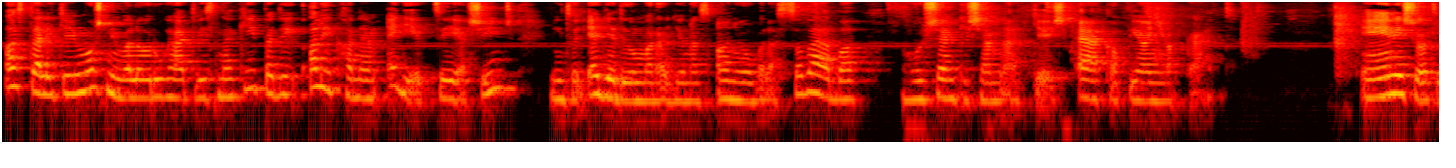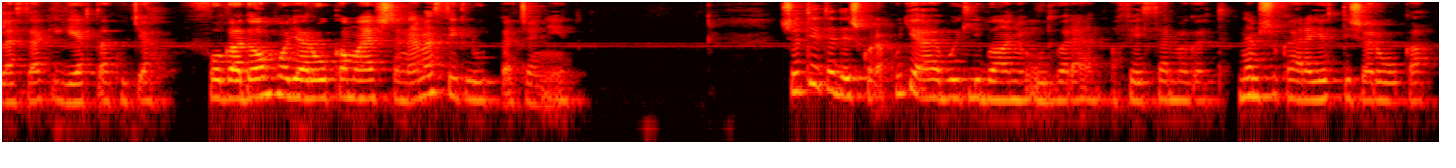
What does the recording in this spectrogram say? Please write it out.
Azt állítja, hogy mosnivaló ruhát visz neki, pedig alig, hanem egyéb célja sincs, mint hogy egyedül maradjon az anyóval a szobába, ahol senki sem látja, és elkapja a nyakát. Én is ott leszek, ígérte a kutya. Fogadom, hogy a róka ma este nem eszik lútpecsenyét. Sötétedéskor a kutya elbújt Liba anyu udvarán, a fészer mögött. Nem sokára jött is a róka.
